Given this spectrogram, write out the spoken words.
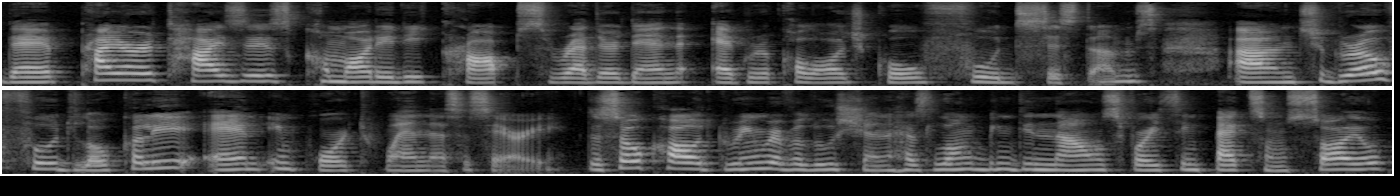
that prioritizes commodity crops rather than agroecological food systems um, to grow food locally and import when necessary. The so called Green Revolution has long been denounced for its impacts on soil,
